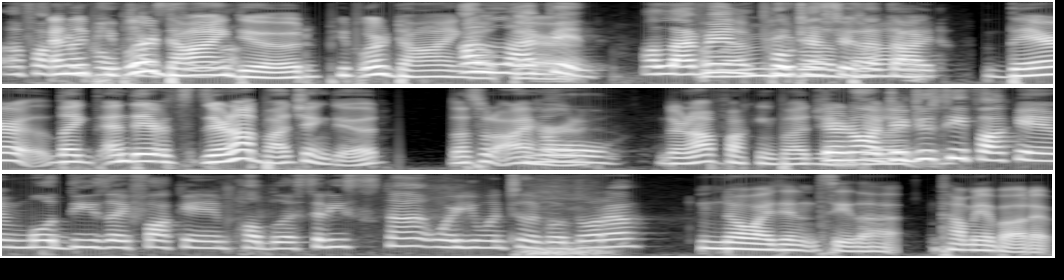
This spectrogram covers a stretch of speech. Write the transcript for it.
of fucking and like people are dying, dude. People are dying. out there. 11, 11, 11 people have protesters have died. They're like, and they're they're not budging, dude. That's what I heard. No. They're not fucking budging. They're not. Did you see fucking Modi's like fucking publicity stunt where you went to the Gurdwara? No, I didn't see that. Tell me about it.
